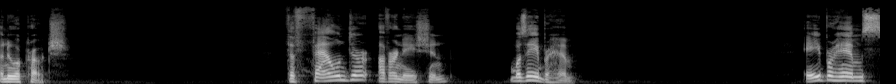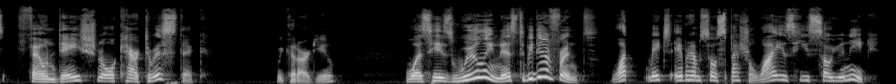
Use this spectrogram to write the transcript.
a new approach. The founder of our nation was Abraham. Abraham's foundational characteristic, we could argue, was his willingness to be different. What makes Abraham so special? Why is he so unique?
